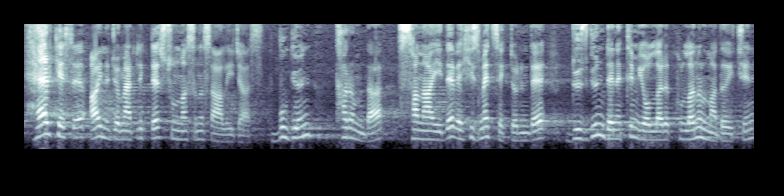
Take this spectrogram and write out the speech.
herkese aynı cömertlikte sunmasını sağlayacağız. Bugün tarımda, sanayide ve hizmet sektöründe düzgün denetim yolları kullanılmadığı için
